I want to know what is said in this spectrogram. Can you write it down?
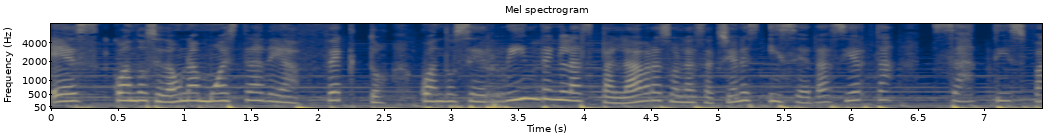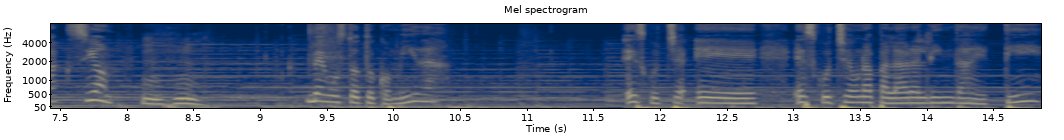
es cuando se da una muestra de afecto, cuando se rinden las palabras o las acciones y se da cierta satisfacción. Me gustó tu comida, escuché, eh, escuché una palabra linda de ti,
